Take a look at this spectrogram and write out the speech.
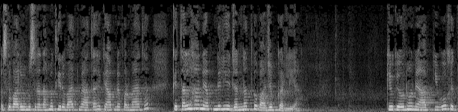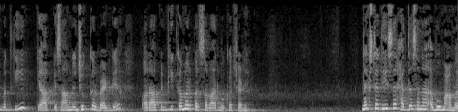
اس کے بارے میں مسند احمد کی روایت میں آتا ہے کہ آپ نے فرمایا تھا کہ طلحہ نے اپنے لیے جنت کو واجب کر لیا۔ کیونکہ انہوں نے آپ کی وہ خدمت کی کہ آپ کے سامنے جھک کر بیٹھ گئے اور آپ ان کی کمر پر سوار ہو کر چڑھے۔ نیکسٹ حدیث ہے، حدثنا ابو معمر۔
